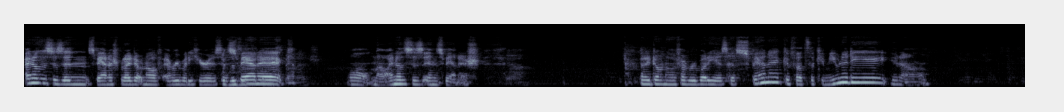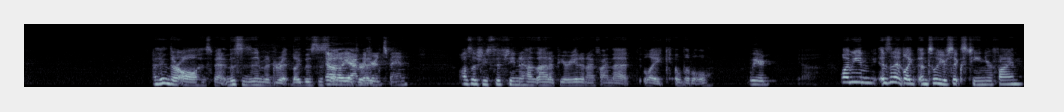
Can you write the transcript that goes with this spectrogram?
I know this is in Spanish, but I don't know if everybody here is this is Hispanic. Spanish. Well, no, I know this is in Spanish. But I don't know if everybody is Hispanic, if that's the community, you know. I think they're all Hispanic. This is in Madrid. Like this is Oh yeah, Madrid. Madrid, Spain. Also, she's 15 and hasn't had a period, and I find that like a little. Weird. Yeah. Well, I mean, isn't it like until you're 16 you're fine,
